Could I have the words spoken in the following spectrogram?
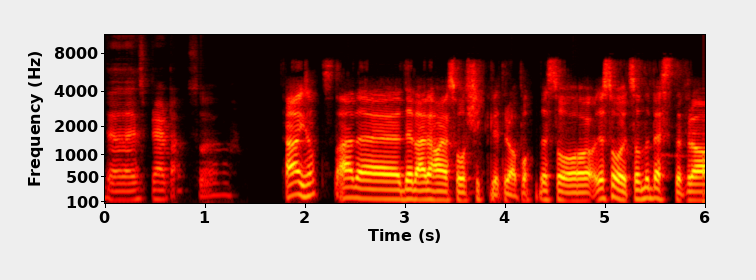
det er inspirert av, så Ja, ikke sant. Nei, det, det der har jeg så skikkelig trua på. Det så, det så ut som det beste fra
